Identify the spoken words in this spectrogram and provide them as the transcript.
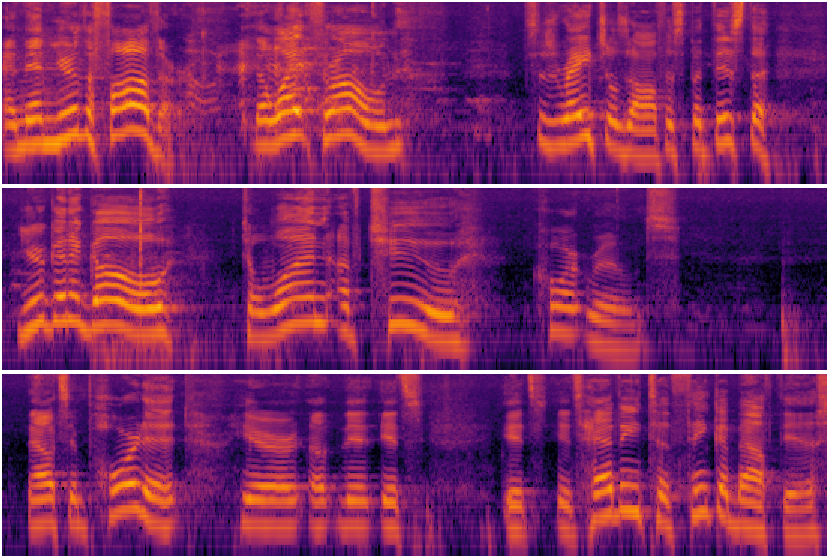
and then you're the father. The white throne. This is Rachel's office, but this the you're going to go to one of two courtrooms. Now it's important here. Uh, it's it's it's heavy to think about this,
